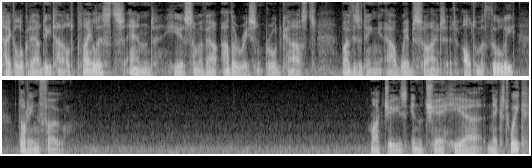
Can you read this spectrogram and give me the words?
take a look at our detailed playlists, and hear some of our other recent broadcasts by visiting our website at ultimathule.info. Mike G's in the chair here next week,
